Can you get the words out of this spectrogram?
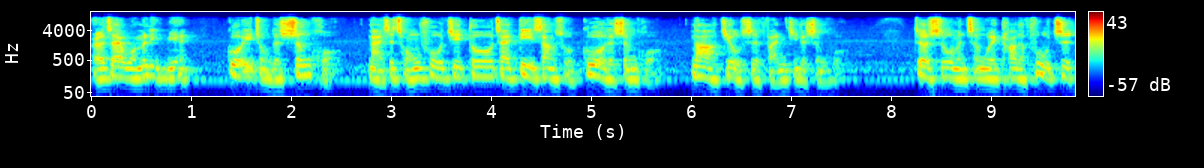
而在我们里面过一种的生活，乃是重复基督在地上所过的生活，那就是凡基的生活。这使我们成为他的复制，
